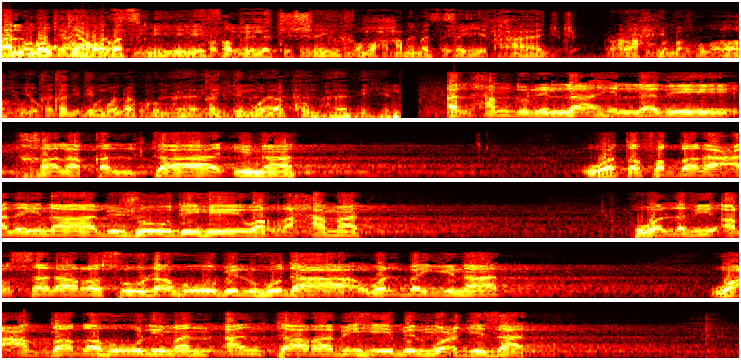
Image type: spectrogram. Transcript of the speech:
الموقع الرسمي لفضيلة الشيخ محمد سيد حاج رحمه الله يقدم لكم هذه, لكم هذه الحمد لله الذي خلق الكائنات وتفضل علينا بجوده والرحمات. هو الذي أرسل رسوله بالهدى والبينات وعضده لمن أنكر به بالمعجزات.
